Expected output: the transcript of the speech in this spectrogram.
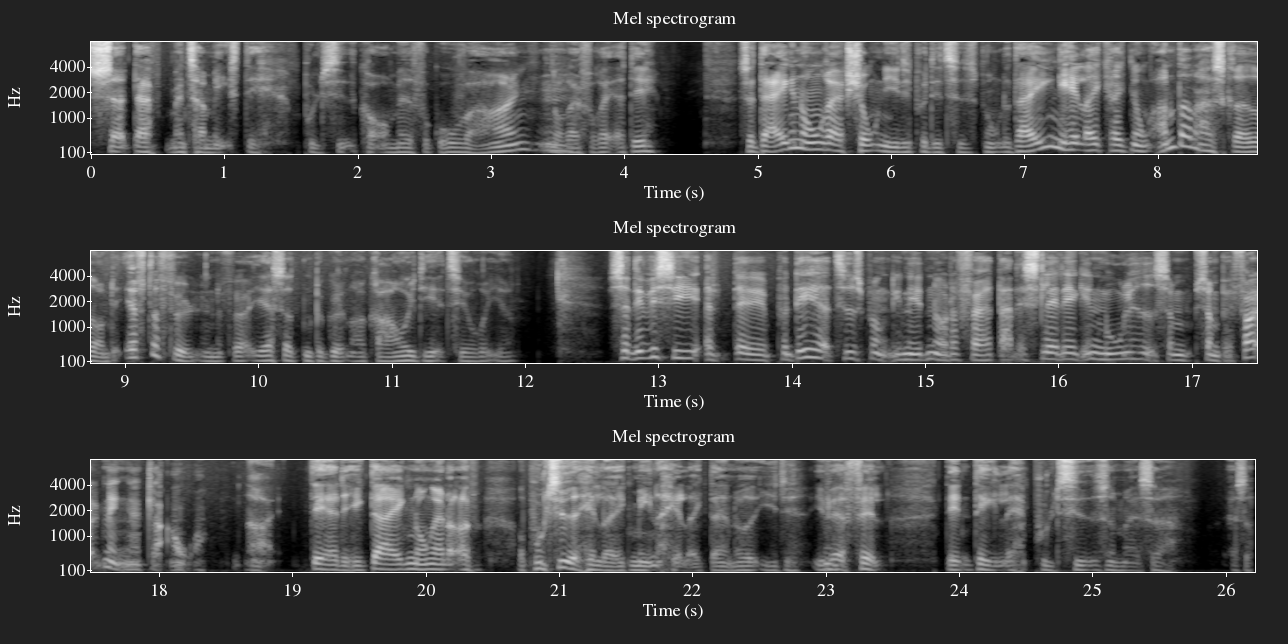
Så der, man tager mest det, politiet kommer med for gode varer, ikke? når mm. refererer det. Så der er ikke nogen reaktion i det på det tidspunkt. Og der er egentlig heller ikke rigtig nogen andre, der har skrevet om det efterfølgende, før jeg sådan begynder at grave i de her teorier. Så det vil sige, at øh, på det her tidspunkt i 1948, der er det slet ikke en mulighed, som, som befolkningen er klar over. Nej, det er det ikke. Der er ikke nogen af det, og, og politiet heller ikke mener heller ikke, der er noget i det. I mm. hvert fald den del af politiet, som altså, altså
